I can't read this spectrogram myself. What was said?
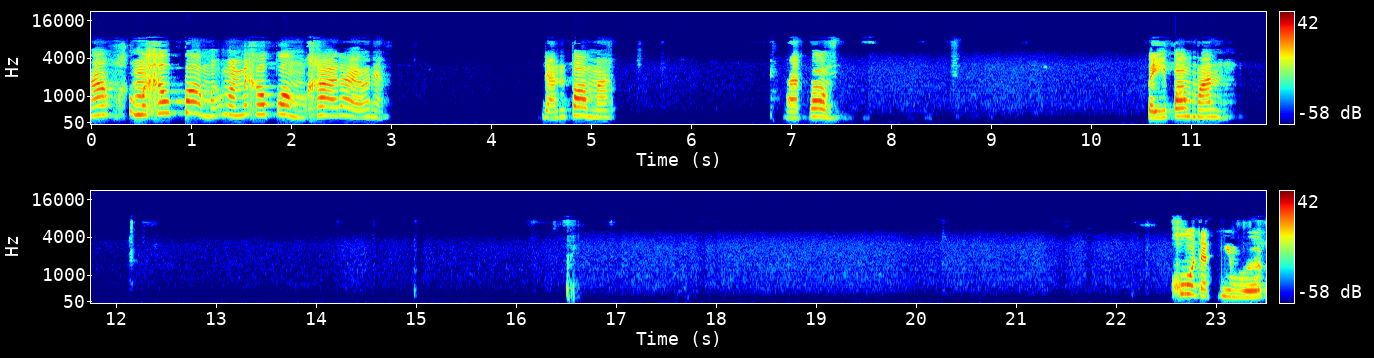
นะมันเข้าป้อมมันมันไม่เข้าป้อมฆ่าได้แล้วเนี่ย ดันป้อมมาดันป้อมตีป้อมมัน คู่จะทีมเวิร์ก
